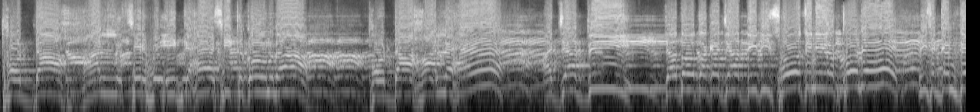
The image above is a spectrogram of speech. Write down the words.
ਤੁਹਾਡਾ ਹੱਲ ਸਿਰਫ ਇੱਕ ਹੈ ਸਿੱਖ ਕੌਮ ਦਾ। ਤੁਹਾਡਾ ਹੱਲ ਹੈ ਆਜ਼ਾਦੀ। ਜਦੋਂ ਤੱਕ ਆਜ਼ਾਦੀ ਦੀ ਸੋਚ ਨਹੀਂ ਰੱਖੋਗੇ, ਇਸ ਗੰਦੇ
